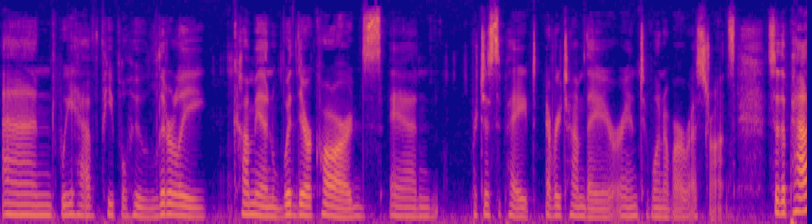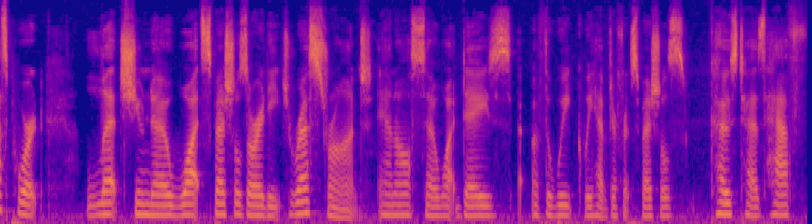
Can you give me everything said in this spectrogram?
And we have people who literally come in with their cards and participate every time they are into one of our restaurants. So the passport lets you know what specials are at each restaurant and also what days of the week we have different specials. Coast has half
